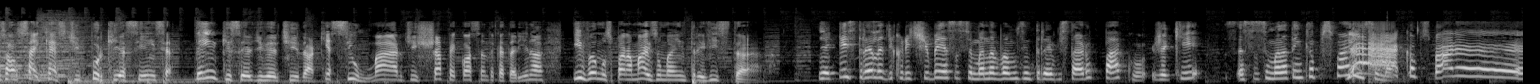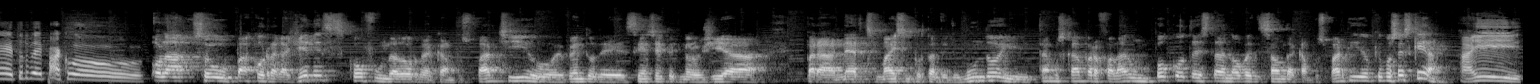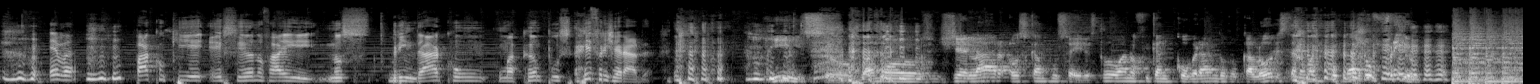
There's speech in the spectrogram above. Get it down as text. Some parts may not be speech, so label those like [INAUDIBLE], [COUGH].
Bem-vindos ao SciCast, porque a ciência tem que ser divertida. Aqui é Silmar, de Chapecó, Santa Catarina, e vamos para mais uma entrevista. E aqui é Estrela de Curitiba e essa semana vamos entrevistar o Paco, já que essa semana tem Campus Party. Yeah, Campus Party! Tudo bem, Paco? Olá, sou o Paco Ragageles, cofundador da Campus Party, o evento de ciência e tecnologia para nerds mais importante do mundo e estamos cá para falar um pouco desta nova edição da Campus Party e o que vocês queiram. Aí, [LAUGHS] Eva. Paco que esse ano vai nos brindar com uma campus refrigerada. [LAUGHS] Isso, vamos gelar os campuseiros. Todo ano ficam cobrando do calor, este ano vão cobrar do frio. [LAUGHS]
